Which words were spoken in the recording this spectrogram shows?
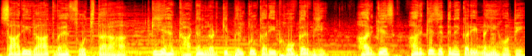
सारी रात वह सोचता रहा कि यह घाटन लड़की बिल्कुल करीब होकर भी, हरगिज हरगिज इतने करीब नहीं होती।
